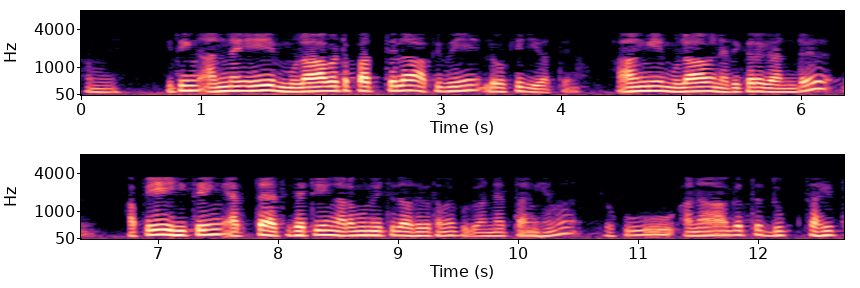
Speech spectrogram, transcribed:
හමුවේ. ඉතින් අන්න ඒ මුලාවටපත් වෙලා අපි මේ ලෝකේ ජීවත් වෙනවා. ආන් මේ මුලාව නැති කරගන්න අපේ හිතෙන් ඇත්ත ඇති සැටියෙන් අරමුණු වෙච්ච දවසක තමයි පුළුවන්. නැත්තම් එහෙම ලොකු අනාගත දුක් සහිත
